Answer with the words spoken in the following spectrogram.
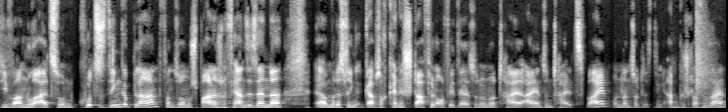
die war nur als so ein kurzes Ding geplant von so einem spanischen Fernsehsender ähm, und deswegen gab es auch keine Staffeln offiziell, sondern nur Teil 1 und Teil 2 und dann sollte das Ding abgeschlossen sein.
